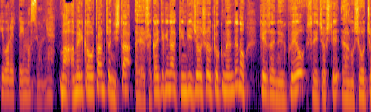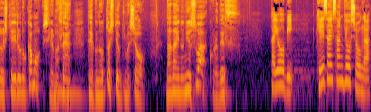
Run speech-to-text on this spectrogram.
言われていますよね。まあアメリカを端緒にした、えー、世界的な金利上昇局面での経済の行方を成長してあの象徴しているのかもしれません。テクノとしておきましょう。7位のニュースはこれです。火曜日経済産業省が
